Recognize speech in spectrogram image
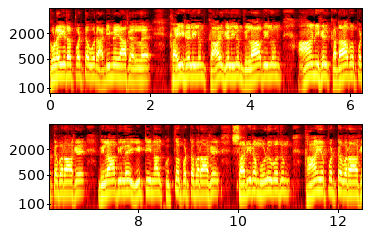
துளையிடப்பட்ட ஒரு அடிமையாக அல்ல கைகளிலும் கால்களிலும் விழாவிலும் ஆணிகள் கடாவப்பட்டவராக விழாவில ஈட்டினால் குத்தப்பட்டவராக சரீரம் முழுவதும் காயப்பட்டவராக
